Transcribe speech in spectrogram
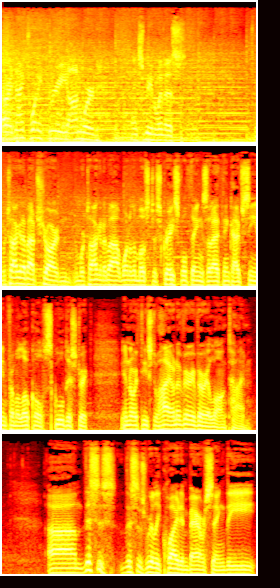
All right, 923 onward. Thanks for being with us. We're talking about Chardon, and we're talking about one of the most disgraceful things that I think I've seen from a local school district in Northeast Ohio in a very, very long time. Um, this is this is really quite embarrassing. The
